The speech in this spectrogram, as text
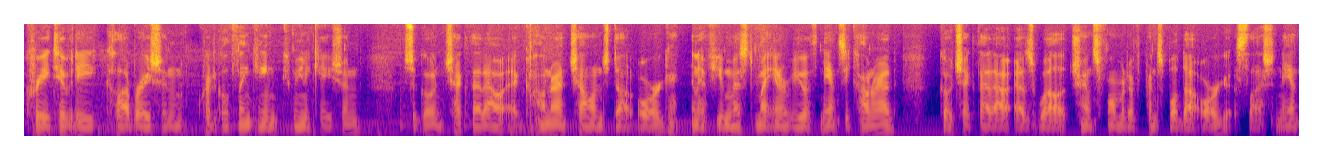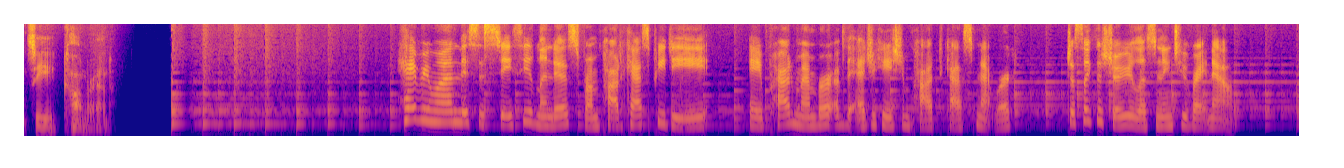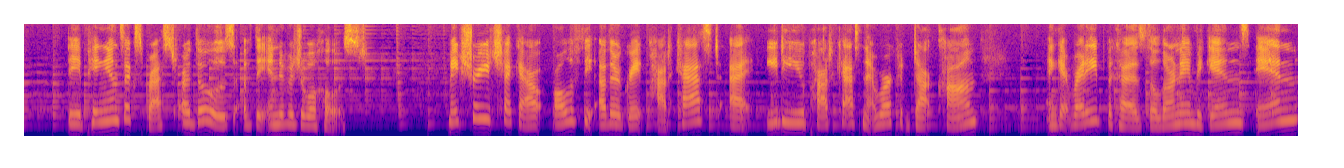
creativity, collaboration, critical thinking, communication. So go and check that out at conradchallenge.org. And if you missed my interview with Nancy Conrad, go check that out as well at transformativeprincipal.org slash Nancy Conrad. Hey everyone, this is Stacy Lindis from Podcast PD, a proud member of the Education Podcast Network just like the show you're listening to right now. The opinions expressed are those of the individual host. Make sure you check out all of the other great podcasts at edupodcastnetwork.com and get ready because the learning begins in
